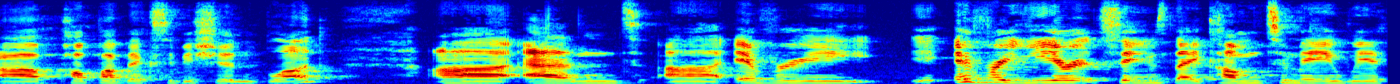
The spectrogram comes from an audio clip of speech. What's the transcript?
uh, pop up exhibition, Blood. Uh, and uh, every every year it seems they come to me with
